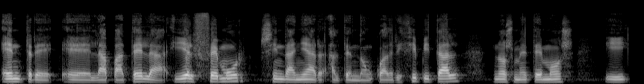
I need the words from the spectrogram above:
entre eh, la patela y el fémur sin dañar al tendón cuadricipital, nos metemos y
